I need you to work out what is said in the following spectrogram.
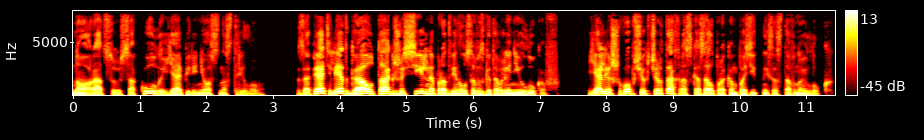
но рацию Сакулы я перенес на стрелу. За пять лет Гау также сильно продвинулся в изготовлении луков. Я лишь в общих чертах рассказал про композитный составной лук.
